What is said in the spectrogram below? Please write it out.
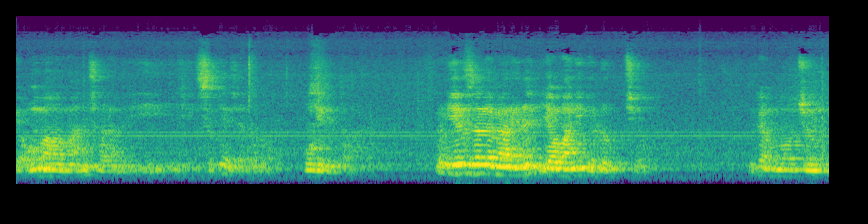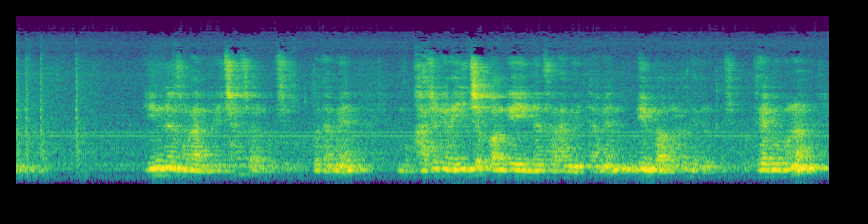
어마어마한 사람들이 순례자로 오게 합니다. 그럼 예루살렘 안에는 여관이 별로 없죠. 그러니까 뭐 좀 있는 사람들이 차지할 것이고 그 다음에 뭐 가족이나 인적 관계에 있는 사람이 있다면 민박을 하게 될 것이고 대부분은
